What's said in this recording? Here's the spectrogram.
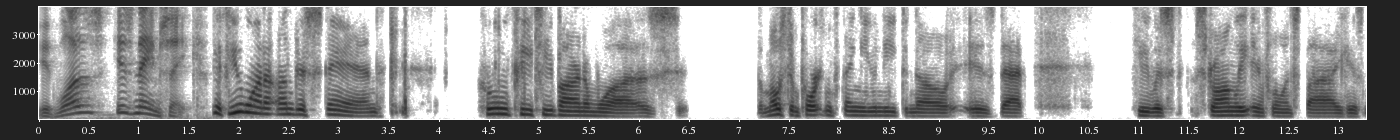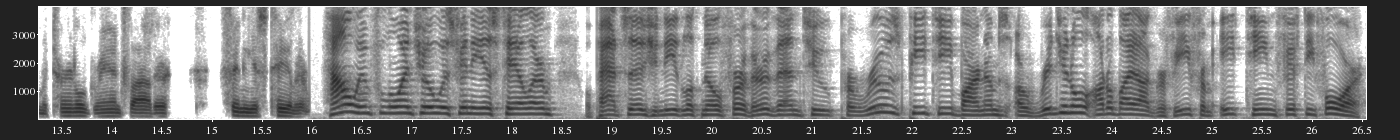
It was his namesake. If you want to understand who P.T. Barnum was, the most important thing you need to know is that he was strongly influenced by his maternal grandfather, Phineas Taylor. How influential was Phineas Taylor? Well, Pat says you need look no further than to peruse P.T. Barnum's original autobiography from 1854.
